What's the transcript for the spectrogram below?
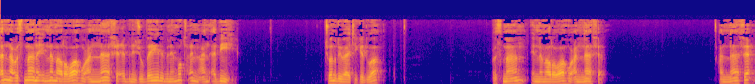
أن عثمان إنما رواه عن نافع بن جبير بن مطعم عن أبيه. شون روايتي كدوى عثمان إنما رواه عن نافع. عن نافع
